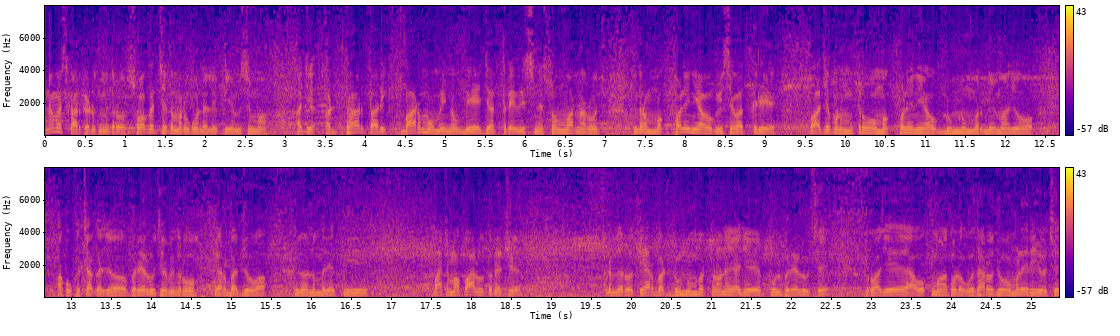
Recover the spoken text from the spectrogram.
નમસ્કાર ખેડૂત મિત્રો. સ્વાગત છે તમારું ગોંડલ એપીએમસીમાં. આજે અઢાર તારીખ, બારમો મહિનો, બે હજાર ત્રેવીસને સોમવારના રોજ. મિત્રો, મગફળીની આવક વિશે વાત કરીએ, તો આજે પણ મિત્રો મગફળીની આવક ડૂમ નંબર બેમાં જો આખું ખચાખચ ભરેલું છે મિત્રો, ત્યારબાદ જો કિલો નંબર એકથી પાંચમાં પાલ ઉતરે છે. અને મિત્રો, ત્યારબાદ ડૂમ નંબર ત્રણે આજે ફૂલ ભરેલું છે. મિત્રો, આજે આવકમાં થોડોક વધારો જોવા મળી રહ્યો છે.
